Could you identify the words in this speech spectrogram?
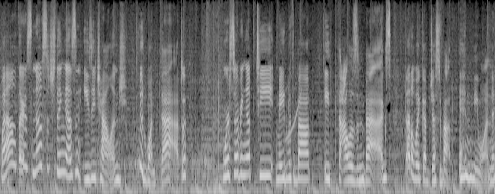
Well, there's no such thing as an easy challenge. Who'd want that? We're serving up tea made with about a thousand bags. That'll wake up just about anyone.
